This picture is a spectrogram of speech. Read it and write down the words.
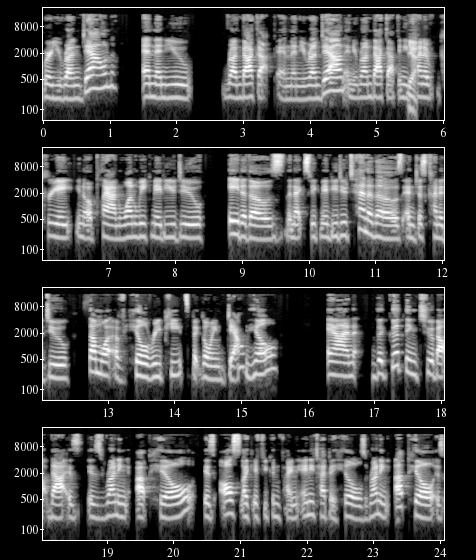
where you run down and then you run back up and then you run down and you run back up and you Yeah. kind of create, you know, a plan. One week maybe you do 8 of those, the next week maybe you do 10 of those and just kind of do somewhat of hill repeats but going downhill. And the good thing too about that is is running uphill is also like if you can find any type of hills, running uphill is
